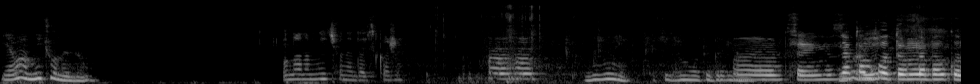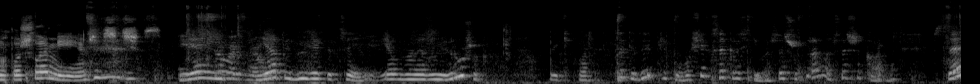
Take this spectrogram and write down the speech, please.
Я вам нічого не дам. Вона нам нічого не дасть, каже. Ага. Ну ні, такі золоті брильонти. А, Цей, за Ну, компотом на балкон пошлем її. І Я, все я піду як це, я нав'яжу ігрушок. Які класні. Так, іди, прикол, вообще все красиво, все шикарно, все шикарно. Все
